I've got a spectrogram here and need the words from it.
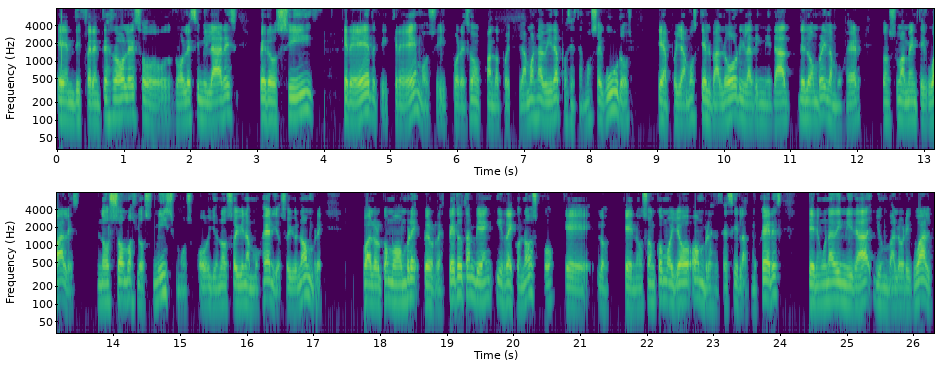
en diferentes roles o roles similares, pero sí creer y creemos y por eso cuando apoyamos la vida pues estamos seguros que apoyamos que el valor y la dignidad del hombre y la mujer son sumamente iguales. No somos los mismos o yo no soy una mujer, yo soy un hombre. Valor como hombre, pero respeto también y reconozco que los que no son como yo hombres, es decir, las mujeres, tienen una dignidad y un valor igual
